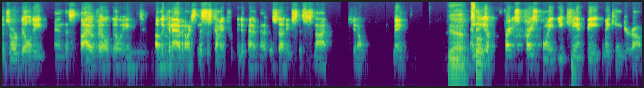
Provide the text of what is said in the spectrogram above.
absorbability and the bioavailability of the cannabinoids. And this is coming from independent medical studies. This is not, you know, me. yeah. And So, then you know, price price point, you can't beat making your own.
